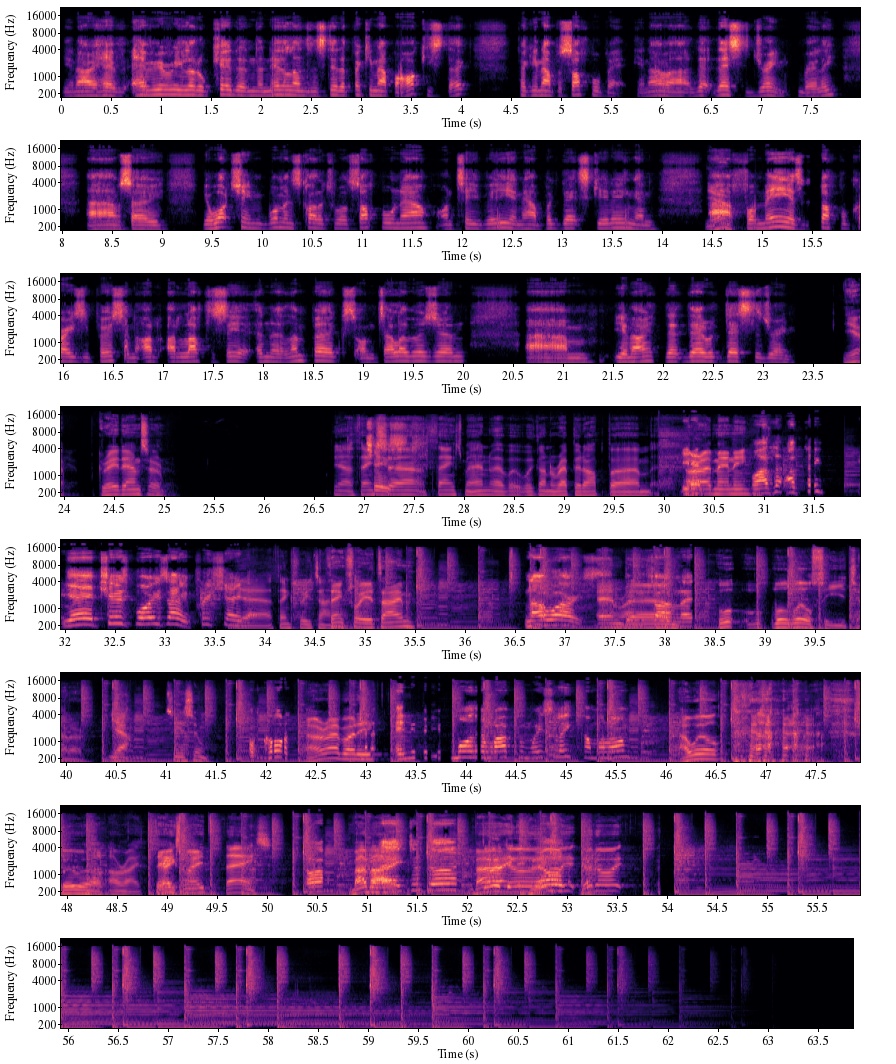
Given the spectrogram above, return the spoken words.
you know have have every little kid in the Netherlands instead of picking up a hockey stick, picking up a softball bat. You know uh, that that's the dream really. Um, so you're watching Women's College World Softball now on TV and how big that's getting. And Yeah. uh, for me, as a softball crazy person, I'd, I'd love to see it in the Olympics on television. Um, you know that, that that's the dream. Yeah, great answer. yeah, thanks, uh, thanks, man. Uh, we- we're gonna wrap it up. Um, Yeah. All right, Manny. Well, I, th- I think yeah. Cheers, boys. I appreciate it. yeah, thanks for your time. Thanks man. for your time, No worries. and Anytime, um, lad. we'll, we'll we'll see each other. Yeah, see you soon. Of course. All right, buddy. And you're more than welcome, Wesley. Come along. I will. we will. All right. Thanks, Great. mate. Thanks. All right. Bye bye. Hey, do good. Bye. Doei, doei. Doei. Doei. doei.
